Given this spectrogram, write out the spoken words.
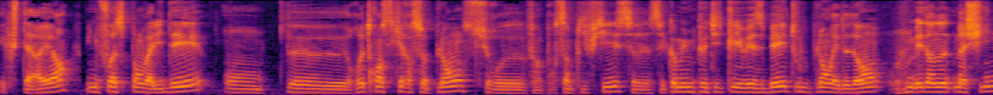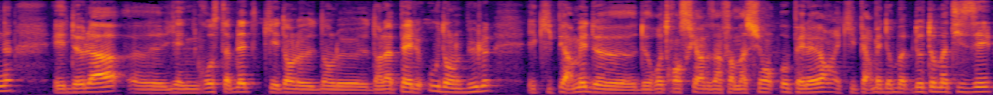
extérieur. Une fois ce plan validé, on retranscrire ce plan sur, euh, enfin pour simplifier, c'est comme une petite clé USB, tout le plan est dedans, on le met dans notre machine et de là, euh, il y a une grosse tablette qui est dans le dans le dans l'appel ou dans le bulle et qui permet de, de retranscrire les informations au peller et qui permet d'automatiser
